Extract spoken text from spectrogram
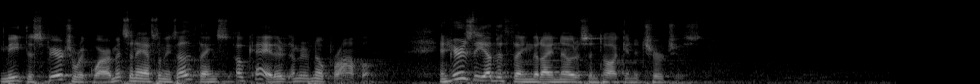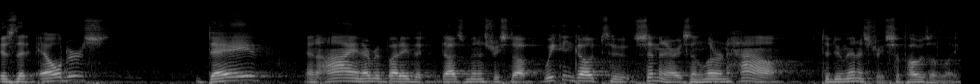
meet the spiritual requirements and they have some of these other things, okay, there's, I mean, there's no problem. And here's the other thing that I notice in talking to churches is that elders Dave and I and everybody that does ministry stuff, we can go to seminaries and learn how to do ministry, supposedly.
